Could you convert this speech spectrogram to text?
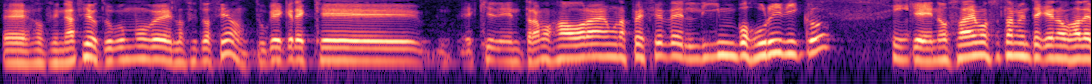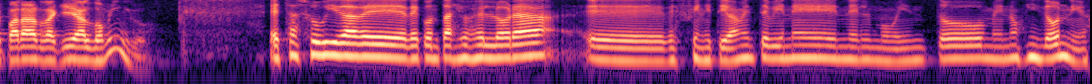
Eh, José Ignacio, ¿tú cómo ves la situación? ¿Tú qué crees que es que entramos ahora en una especie de limbo jurídico Sí. que no sabemos exactamente qué nos va a deparar de aquí al domingo? Esta subida de, de contagios en Lora eh, definitivamente viene en el momento menos idóneo.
